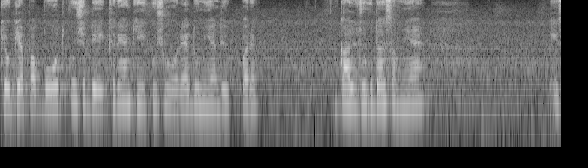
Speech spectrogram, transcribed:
ਕਿਉਂਕਿ ਆਪਾਂ ਬਹੁਤ ਕੁਝ ਦੇਖ ਰਹੇ ਹਾਂ, ਕੀ ਕੁਝ ਹੋ ਰਿਹਾ ਦੁਨੀਆ ਦੇ ਉੱਪਰ। ਕਲਯੁਗ ਦਾ ਸਮਾਂ ਹੈ। ਇਸ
